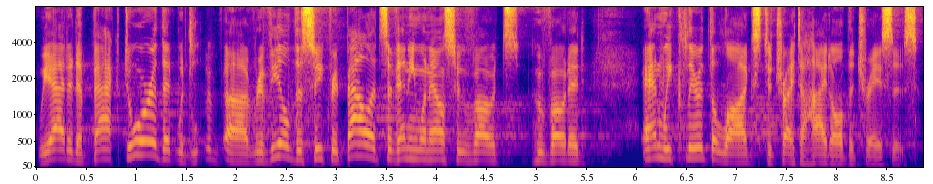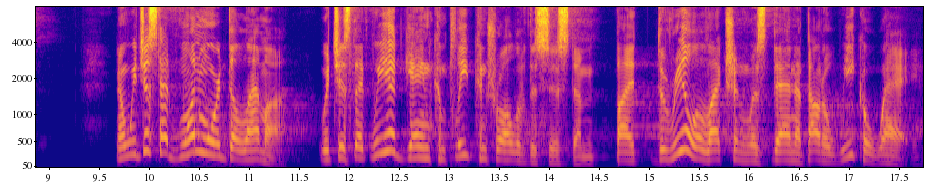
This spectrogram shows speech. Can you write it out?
We added a back door that would uh, reveal the secret ballots of anyone else who, votes, who voted, and we cleared the logs to try to hide all the traces. Now, we just had one more dilemma, which is that we had gained complete control of the system, but the real election was then about a week away.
